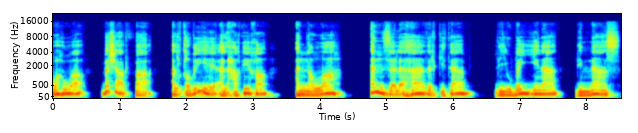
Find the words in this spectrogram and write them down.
وهو بشر. فالقضية الحقيقة أن الله أنزل هذا الكتاب ليبين للناس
